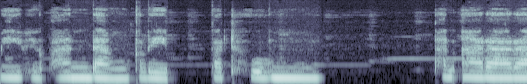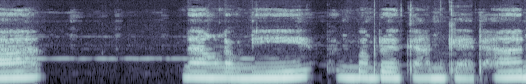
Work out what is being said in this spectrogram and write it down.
มีผิวพรรณดั่งกลีบปทุม ท่านอาราระ นางเหล่านี้พึงบำเรอกามแก่ท่าน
